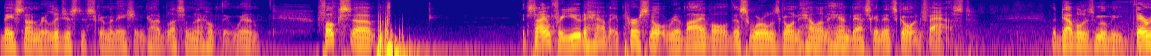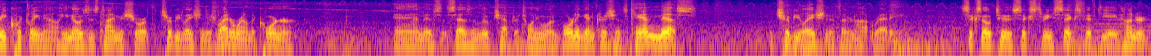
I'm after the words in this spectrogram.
based on religious discrimination. God bless them, and I hope they win. Folks, uh, it's time for you to have a personal revival. This world is going to hell in a handbasket, and it's going fast. The devil is moving very quickly now. He knows his time is short. The tribulation is right around the corner. And as it says in Luke chapter 21, born again Christians can miss the tribulation if they're not ready. 602 636 5800.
